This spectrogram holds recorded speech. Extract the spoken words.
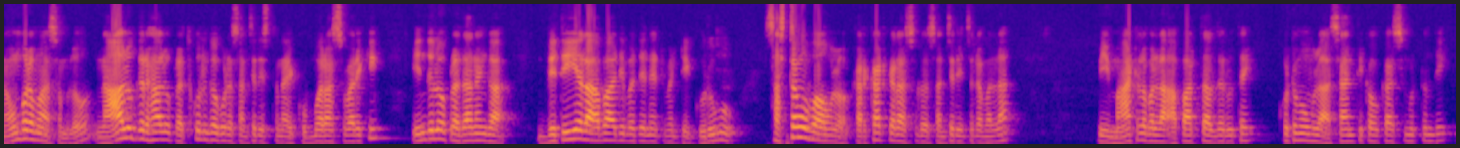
నవంబర్ మాసంలో నాలుగు గ్రహాలు ప్రతికూలంగా కూడా సంచరిస్తున్నాయి కుంభరాశి వారికి. ఇందులో ప్రధానంగా ద్వితీయ లాభాధిపతి అయినటువంటి గురువు షష్టమ భావంలో కర్కాటక రాశిలో సంచరించడం వల్ల మీ మాటల వల్ల అపార్థాలు జరుగుతాయి. కుటుంబంలో అశాంతికి అవకాశం ఉంటుంది.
